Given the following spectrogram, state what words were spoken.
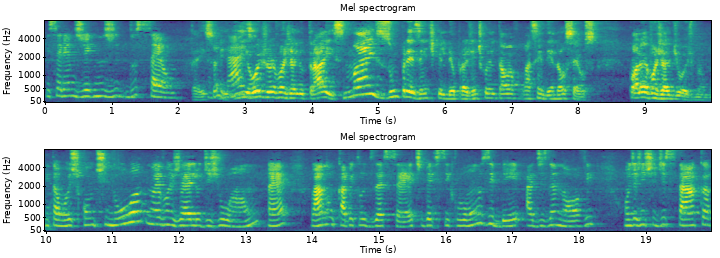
e seremos dignos de- do céu. É isso É aí. verdade? E hoje o Evangelho traz mais um presente que ele deu pra gente quando ele estava ascendendo aos céus. Qual é o Evangelho de hoje, meu amor? Então, hoje continua no Evangelho de João, né? Lá no capítulo 17, versículo 11b a 19, onde a gente destaca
